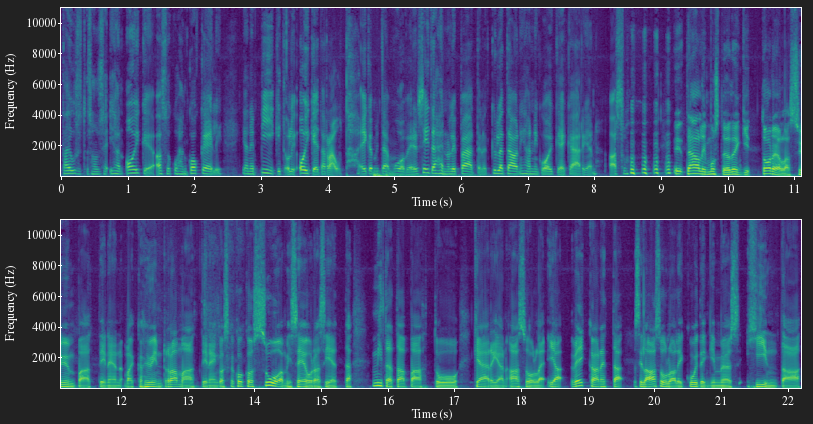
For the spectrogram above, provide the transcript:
tajusi, että se on se ihan oikea asu, kun hän kokeili, ja ne piikit oli oikeita rautaa, eikä mitään muovia. siitä hän oli päätellyt, että kyllä tämä on ihan niin kuin oikea kääriän asu. Niin, tämä oli musta jotenkin todella sympaattinen, vaikka hyvin dramaattinen, koska koko Suomi seurasi, että mitä tapahtuu kääriän asulle. Ja veikkaan, että sillä asulla oli kuitenkin myös hintaa,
